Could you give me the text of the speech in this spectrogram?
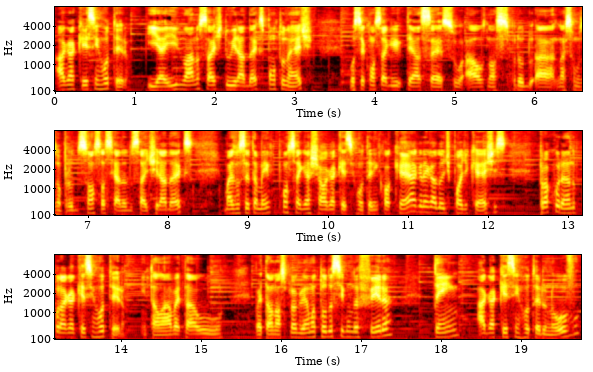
HQ Sem Roteiro. E aí lá no site do iradex.net você consegue ter acesso aos nossos produtos. Nós somos uma produção associada do site Iradex, mas você também consegue achar o HQ Sem Roteiro em qualquer agregador de podcasts, procurando por HQ Sem Roteiro. Então lá vai estar tá o, vai tá o nosso programa. Toda segunda-feira tem HQ Sem Roteiro novo.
